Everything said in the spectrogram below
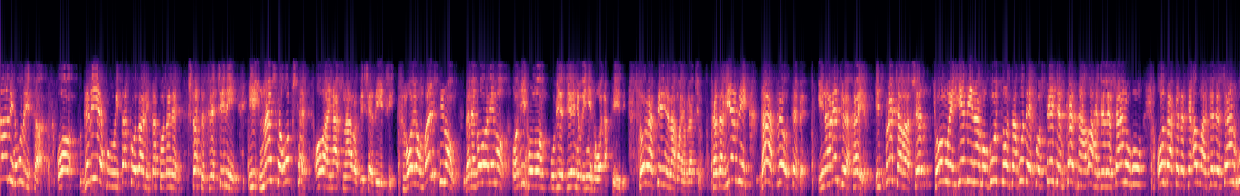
samih ulica, o grijehu i tako dalje, i tako dalje, šta se sve čini i na što uopšte ovaj naš narod više diči. Svojom vanštinom, da ne govorimo o njihovom ubjeđenju i njihovoj akidi. Stoga cijenjena moja braćo, kada vjernik da sve od sebe i naređuje hajr i sprečava šer, to mu je jedina mogućnost da bude pošteđen kazna Allaha Đelešanuhu, onda kada će Allah Đelešanuhu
